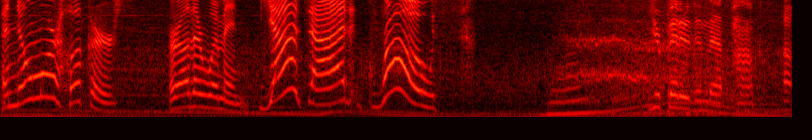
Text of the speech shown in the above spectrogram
And no more hookers or other women. Yeah, Dad. Gross. You're better than that, Pop. Uh,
